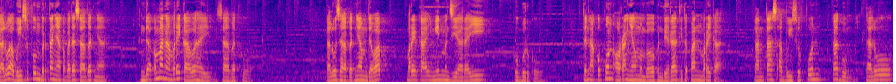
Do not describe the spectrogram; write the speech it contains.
Lalu Abu Yusuf pun bertanya kepada sahabatnya, "Hendak ke mana mereka, wahai sahabatku?" Lalu sahabatnya menjawab, "Mereka ingin menziarahi kuburku." Dan aku pun orang yang membawa bendera di depan mereka. Lantas Abu Yusuf pun kagum, lalu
